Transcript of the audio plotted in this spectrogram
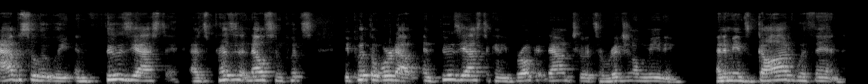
absolutely enthusiastic? As President Nelson puts, he put the word out enthusiastic and he broke it down to its original meaning. And it means God within.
